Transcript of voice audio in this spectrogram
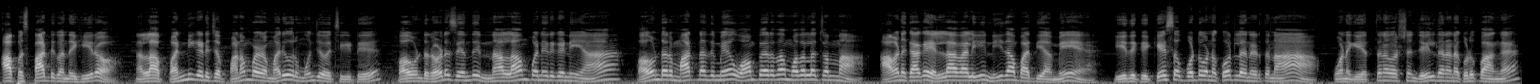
அப்ப ஸ்பாட்டுக்கு வந்த ஹீரோ நல்லா பண்ணி கிடைச்ச பணம்பழம் மாதிரி ஒரு மூஞ்ச வச்சுக்கிட்டு ஃபவுண்டரோட சேர்ந்து என்னெல்லாம் பண்ணிருக்க நீயா ஃபவுண்டர் மாட்டினதுமே உன் பேர் தான் முதல்ல சொன்னான். அவனுக்காக எல்லா வேலையும் நீ தான் பாத்தியாமே இதுக்கு கேஸை போட்டு உன்னை கோர்ட்டில் நிறுத்தினா உனக்கு எத்தனை வருஷம் ஜெயில் தண்டனை கொடுப்பாங்க?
